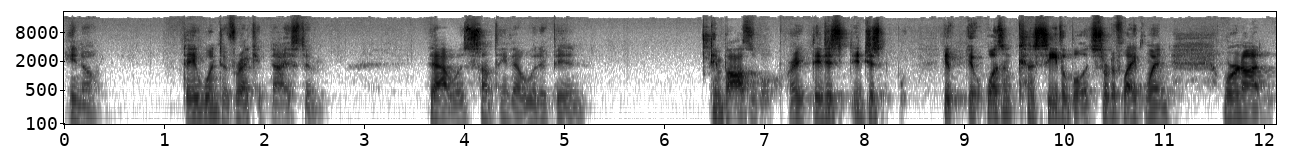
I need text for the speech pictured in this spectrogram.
you know, they wouldn't have recognized him. That was something that would have been impossible, right? They just, it just, it, it wasn't conceivable. It's sort of like when we're not,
